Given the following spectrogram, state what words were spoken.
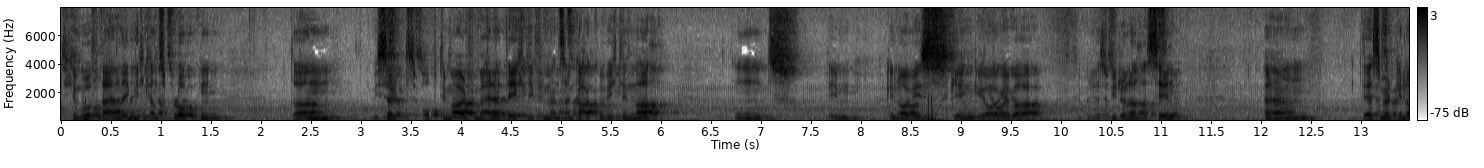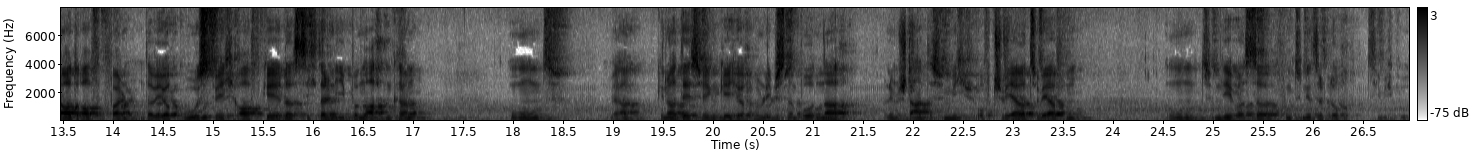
sich einen Wurf reinlegt, ich kann es blocken, dann ist halt optimal für meine Technik, für meinen Sangaku, wie ich den mache. Und eben genau wie es gegen Georgia war, wenn wir das Video nachher sehen, ähm, der ist mir halt genau drauf gefallen. Und da habe ich auch gewusst, wie ich raufgehe, dass ich da den Ippon machen kann. Und ja, genau deswegen gehe ich auch am liebsten am Boden nach, weil im Stand ist für mich oft schwerer zu werfen und im Nähwasser funktioniert es halt doch ziemlich gut.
